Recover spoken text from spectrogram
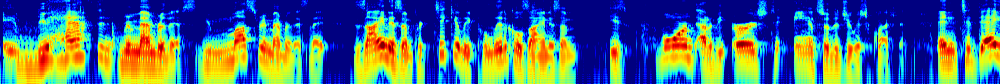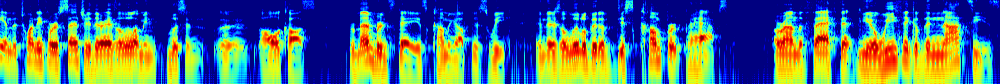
You have to remember this. You must remember this that Zionism, particularly political Zionism, is formed out of the urge to answer the Jewish question. And today, in the 21st century, there is a little, I mean, listen, uh, Holocaust Remembrance Day is coming up this week, and there's a little bit of discomfort, perhaps, around the fact that, you know, we think of the Nazis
